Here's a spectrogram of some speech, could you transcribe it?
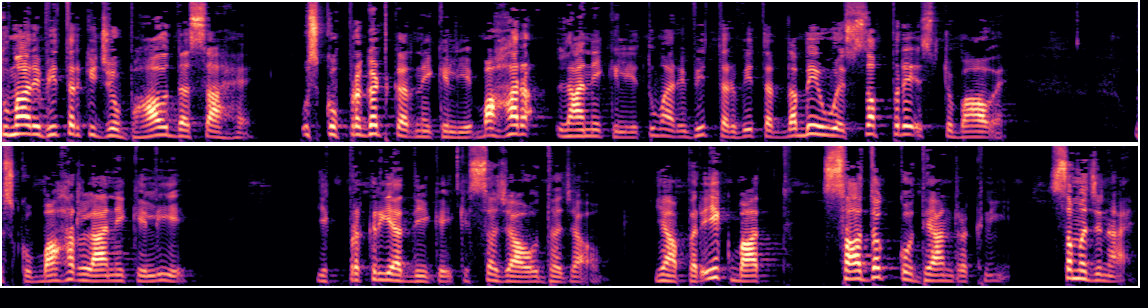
तुम्हारे भीतर की जो भाव दशा है उसको प्रकट करने के लिए, बाहर लाने के लिए, तुम्हारे भीतर भीतर दबे हुए सप्रेस्ट भाव है। उसको बाहर लाने के लिए एक प्रक्रिया दी गई कि सजाओ, धजाओ। यहाँ पर एक बात साधक को ध्यान रखनी है, समझना है।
